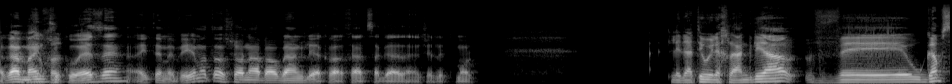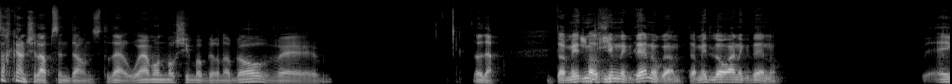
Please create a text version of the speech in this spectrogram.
אגב, מה עם צ'וקואזה? הייתם מביאים אותו? שעונה הבאה באנגליה כבר אחרי ההצגה של אתמול. לדעתי הוא ילך לאנגליה, והוא גם שחקן של ups and downs, אתה יודע, הוא היה מאוד מרשים בברנבאו, ו... לא יודע. תמיד אם- מרשים אם- נגדנו גם, תמיד לא רע נגדנו. אה,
